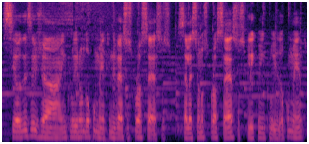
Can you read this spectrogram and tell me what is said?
Se eu desejar incluir um documento em diversos processos, seleciono os processos, clico em incluir documento.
